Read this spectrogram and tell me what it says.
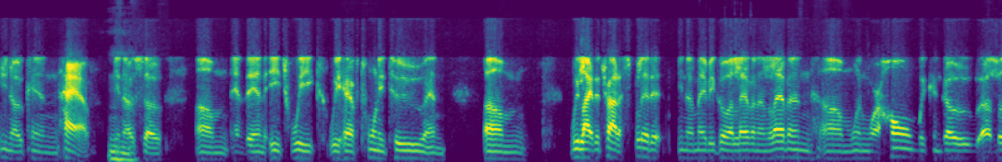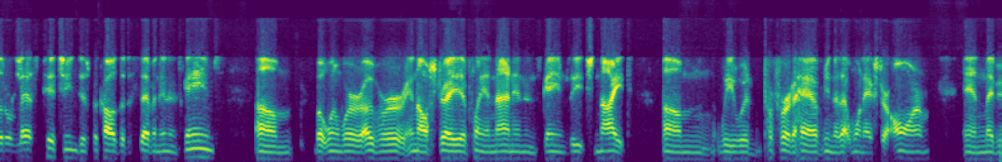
you know, can have, mm-hmm. you know. So um, and then each week we have 22, and um, we like to try to split it. You know, maybe go 11 and 11. Um, when we're home, we can go a little less pitching just because of the seven innings games. Um, but when we're over in Australia playing nine innings games each night, um, we would prefer to have you know that one extra arm and maybe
